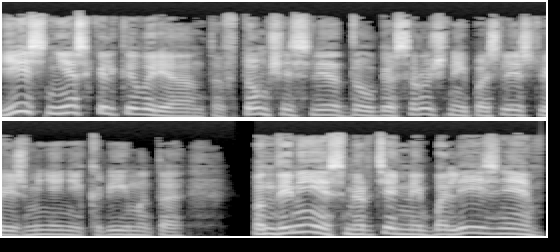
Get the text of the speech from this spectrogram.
Есть несколько вариантов, в том числе долгосрочные последствия изменений климата, пандемия смертельной болезни,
